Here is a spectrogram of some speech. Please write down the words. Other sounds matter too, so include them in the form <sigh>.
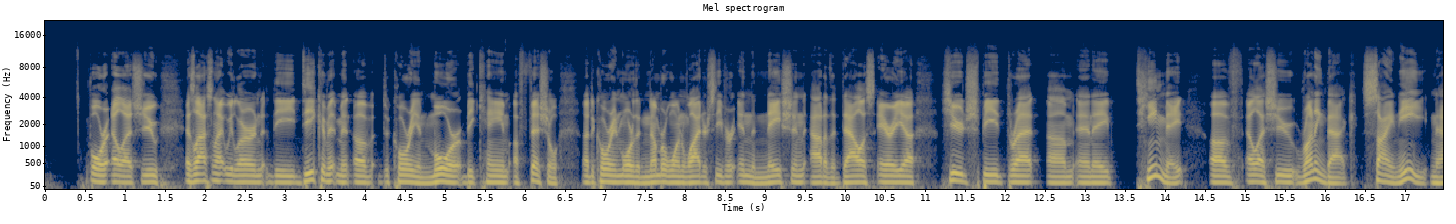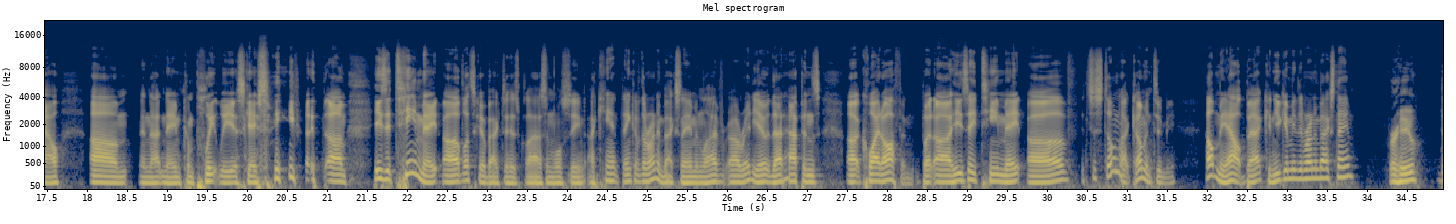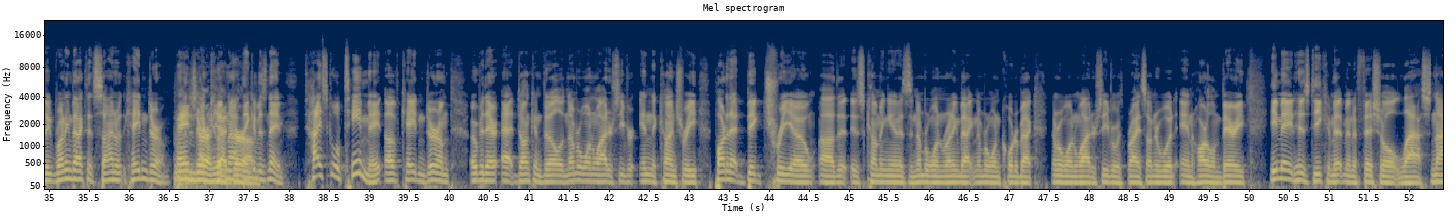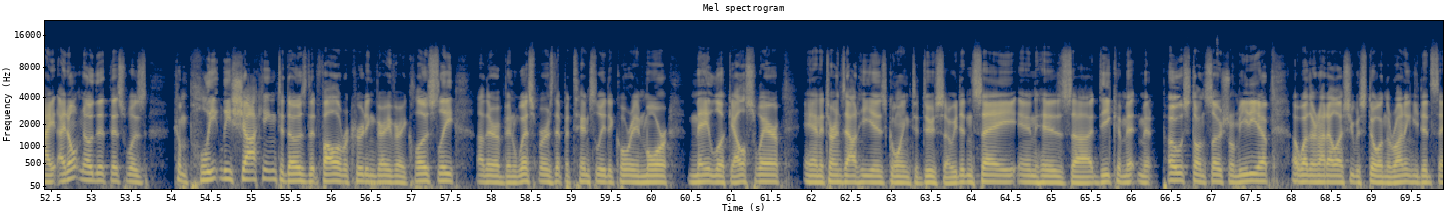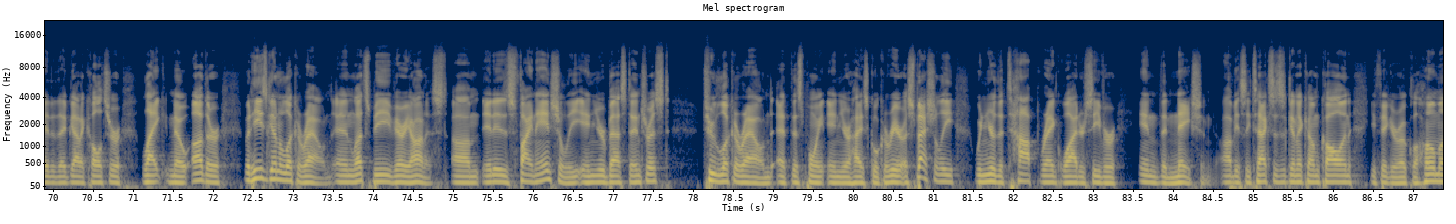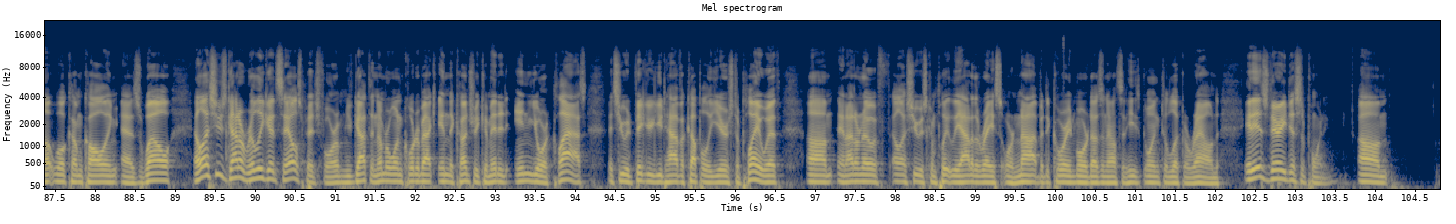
for LSU, as last night we learned the decommitment of Dakorien Moore became official. Uh, Dakorien Moore, the number one wide receiver in the nation out of the Dallas area, huge speed threat, um, and a teammate of LSU running back signee now. Um, and that name completely <laughs> escapes me. <laughs> but, um, he's a teammate of. Let's go back to his class and we'll see. I can't think of the running back's name in live uh, radio. That happens uh, quite often. But uh, he's a teammate of. It's just still not coming to me. Help me out, Beck. Can you give me the running back's name? For who? The running back that signed with Caden Durham. Caden Durham, I could yeah, not Durham. think of his name. High school teammate of Caden Durham over there at Duncanville, number one wide receiver in the country. Part of that big trio uh, that is coming in as the number one running back, number one quarterback, number one wide receiver with Bryce Underwood and Harlem Berry. He made his decommitment official last night. I don't know that this was completely shocking to those that follow recruiting very, very closely. Uh, there have been whispers that potentially Dakorien Moore may look elsewhere, and it turns out he is going to do so. He didn't say in his uh, decommitment post on social media uh, whether or not LSU was still in the running. He did say that they've got a culture like no other, but he's going to look around. And let's be very honest, um, it is financially in your best interest to look around at this point in your high school career, especially when you're the top ranked wide receiver in the nation. Obviously, Texas is going to come calling. You figure Oklahoma will come calling as well. LSU's got a really good sales pitch for him. You've got the number one quarterback in the country committed in your class that you would figure you'd have a couple of years to play with. Um, and I don't know if LSU is completely out of the race or not, but Dakorien Moore does announce that he's going to look around. It is very disappointing. Um,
